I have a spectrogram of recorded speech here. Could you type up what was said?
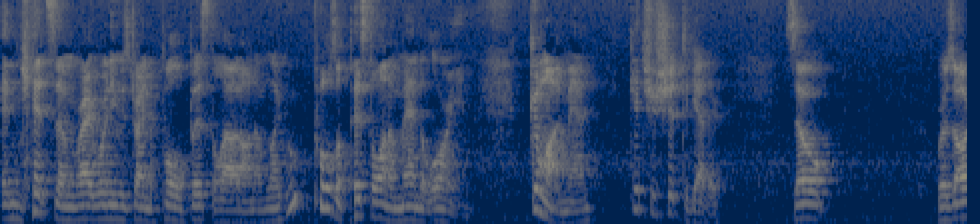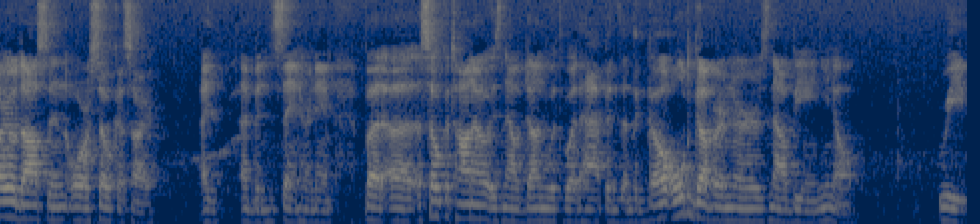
and gets him right when he was trying to pull a pistol out on him. Like, who pulls a pistol on a Mandalorian? Come on, man. Get your shit together. So, Rosario Dawson, or Ahsoka, sorry. I, I've been saying her name. But uh, Ahsoka Tano is now done with what happens, and the go- old governor is now being, you know, re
